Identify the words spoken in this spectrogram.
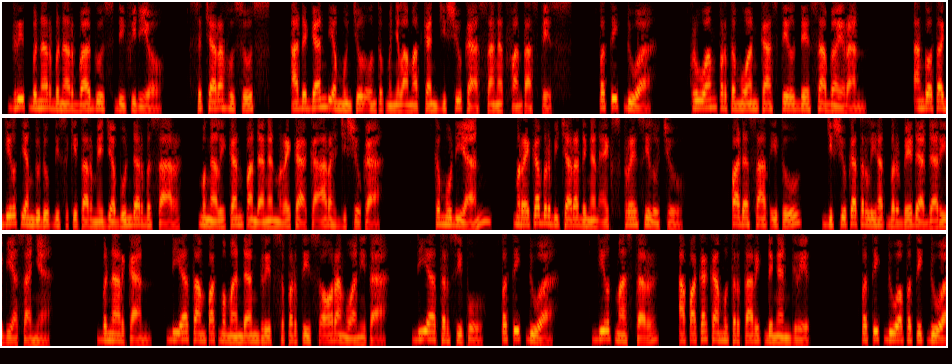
Grid benar-benar bagus di video. Secara khusus, adegan dia muncul untuk menyelamatkan Jisuka sangat fantastis. Petik 2. Ruang pertemuan kastil desa Bairan. Anggota guild yang duduk di sekitar meja bundar besar, mengalihkan pandangan mereka ke arah Jisuka. Kemudian, mereka berbicara dengan ekspresi lucu. Pada saat itu, Jisuka terlihat berbeda dari biasanya. Benarkan, dia tampak memandang Grid seperti seorang wanita. Dia tersipu. Petik 2. Guildmaster, apakah kamu tertarik dengan Grid? Petik 2 Petik 2.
